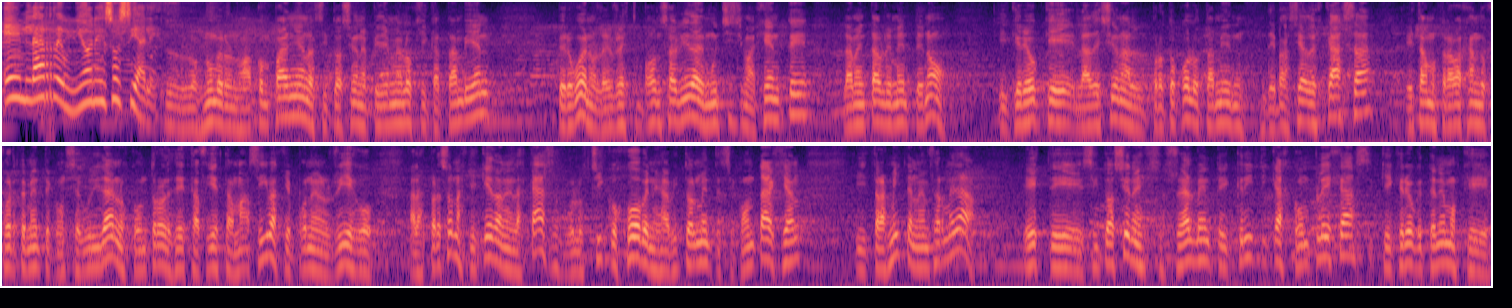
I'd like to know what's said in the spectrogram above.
en las reuniones sociales. Los números nos acompañan, la situación epidemiológica también, pero bueno, la responsabilidad de muchísima gente, lamentablemente no y creo que la adhesión al protocolo también demasiado escasa. Estamos trabajando fuertemente con seguridad en los controles de estas fiestas masivas que ponen en riesgo a las personas que quedan en las casas, porque los chicos jóvenes habitualmente se contagian y transmiten la enfermedad. Este, situaciones realmente críticas, complejas, que creo que tenemos que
